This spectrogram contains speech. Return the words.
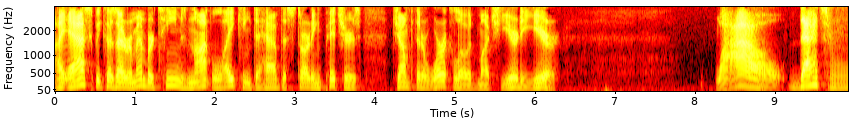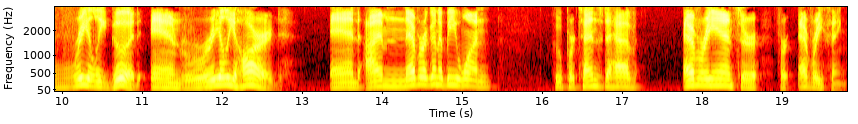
I ask because I remember teams not liking to have the starting pitchers jump their workload much year to year. Wow, that's really good and really hard. And I'm never going to be one who pretends to have every answer for everything.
